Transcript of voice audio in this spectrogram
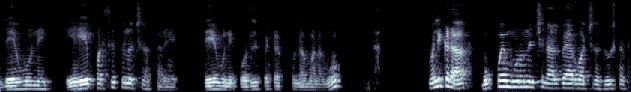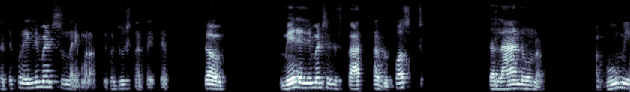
దేవుణ్ణి ఏ పరిస్థితులు వచ్చినా సరే దేవుని వదిలిపెట్టకుండా మనము మళ్ళీ ఇక్కడ ముప్పై మూడు నుంచి నలభై ఆరు వచ్చిన చూసినట్లయితే కొన్ని ఎలిమెంట్స్ ఉన్నాయి మనం ఇక్కడ చూసినట్లయితే main elements in this parable first the land owner ఆ భూమి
